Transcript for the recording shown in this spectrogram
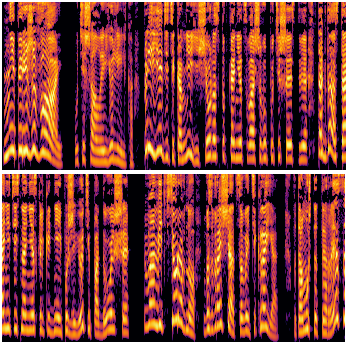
«Не переживай!» — утешала ее Лилька. «Приедете ко мне еще раз под конец вашего путешествия. Тогда останетесь на несколько дней, поживете подольше. Вам ведь все равно возвращаться в эти края, потому что Тереса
